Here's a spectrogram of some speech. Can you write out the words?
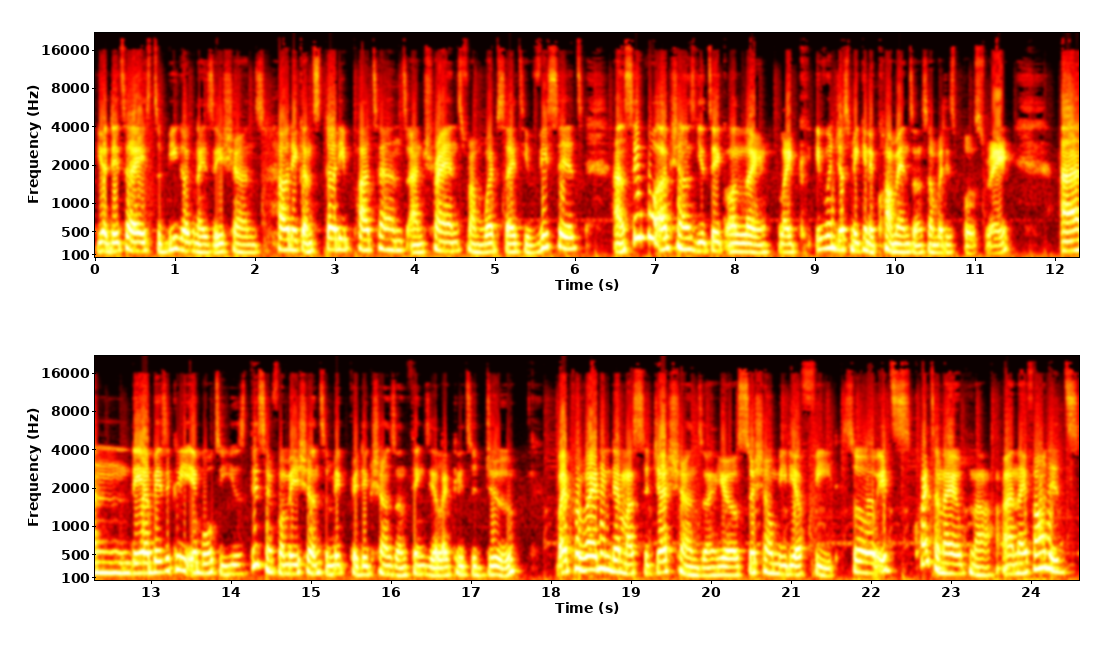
your data is to big organizations, how they can study patterns and trends from websites you visit, and simple actions you take online, like even just making a comment on somebody's post, right? And they are basically able to use this information to make predictions on things you're likely to do by providing them as suggestions on your social media feed. So it's quite an eye opener, and I found it,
